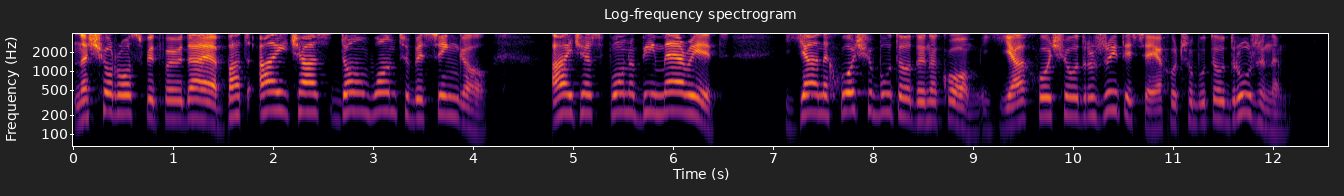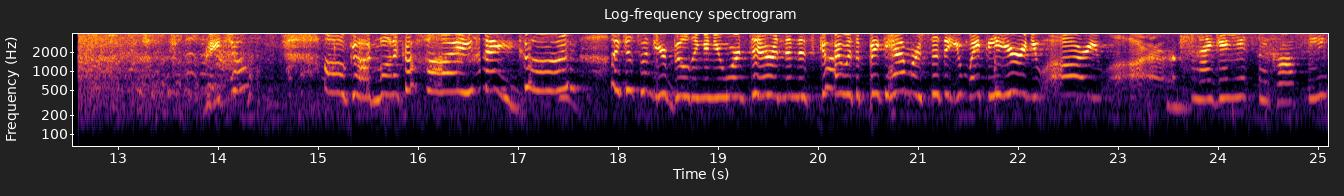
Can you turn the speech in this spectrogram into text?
На що Рос відповідає: But I just don't want to be single. I just wanna be married. Я не хочу бути одинаком. Я хочу одружитися, я хочу бути одруженим. Rachel? Oh, God, Monica, hi. Thank God. I just went to your building and you weren't there, and then this guy with a big hammer said that you might be here, and you are, you are. Can I get you some coffee?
